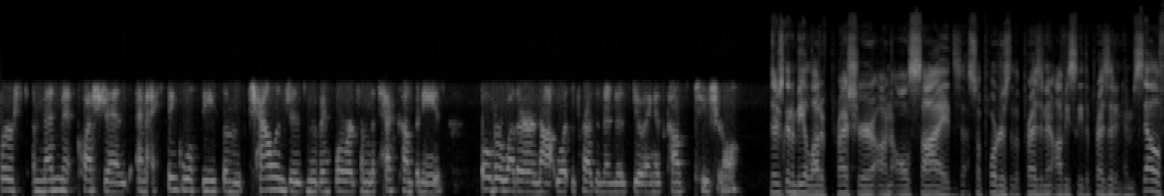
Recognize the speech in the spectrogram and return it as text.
First Amendment questions, and I think we'll see some challenges moving forward from the tech companies over whether or not what the president is doing is constitutional. There's going to be a lot of pressure on all sides. Supporters of the president, obviously the president himself,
